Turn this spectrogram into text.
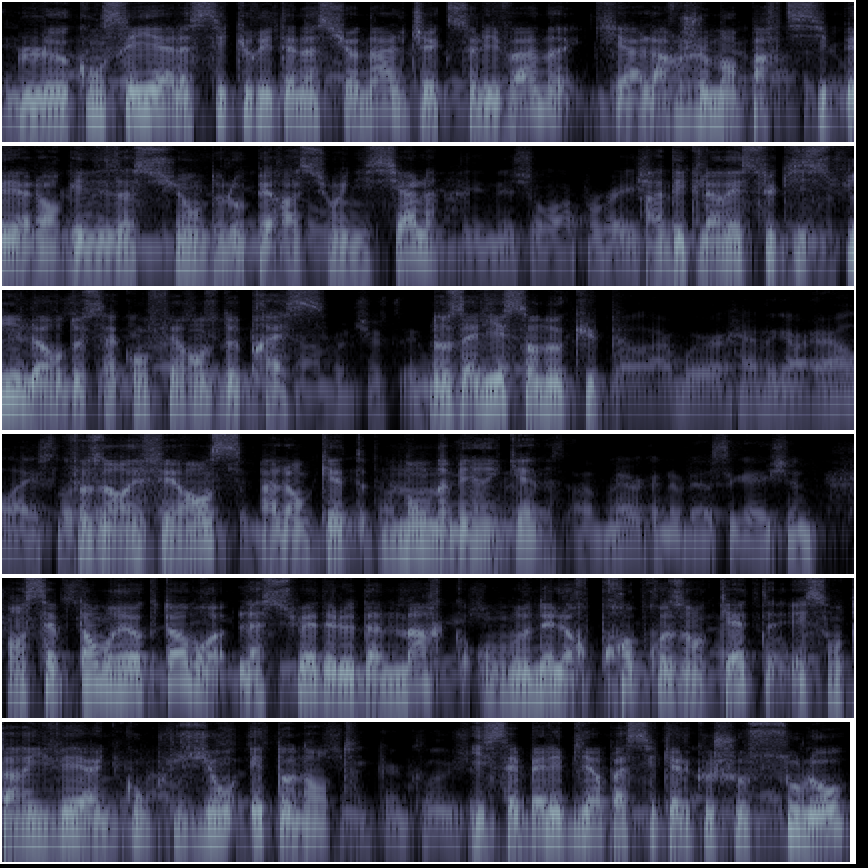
Le conseiller à la sécurité nationale, Jake Sullivan, qui a largement participé à l'organisation de l'opération initiale, a déclaré ce qui suit lors de sa conférence de presse. Nos alliés s'en occupent, faisant référence à l'enquête non américaine. En septembre et octobre, la Suède et le Danemark ont mené leurs propres enquêtes et sont arrivés à une conclusion étonnante. Il s'est bel et bien passé quelque chose sous l'eau,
